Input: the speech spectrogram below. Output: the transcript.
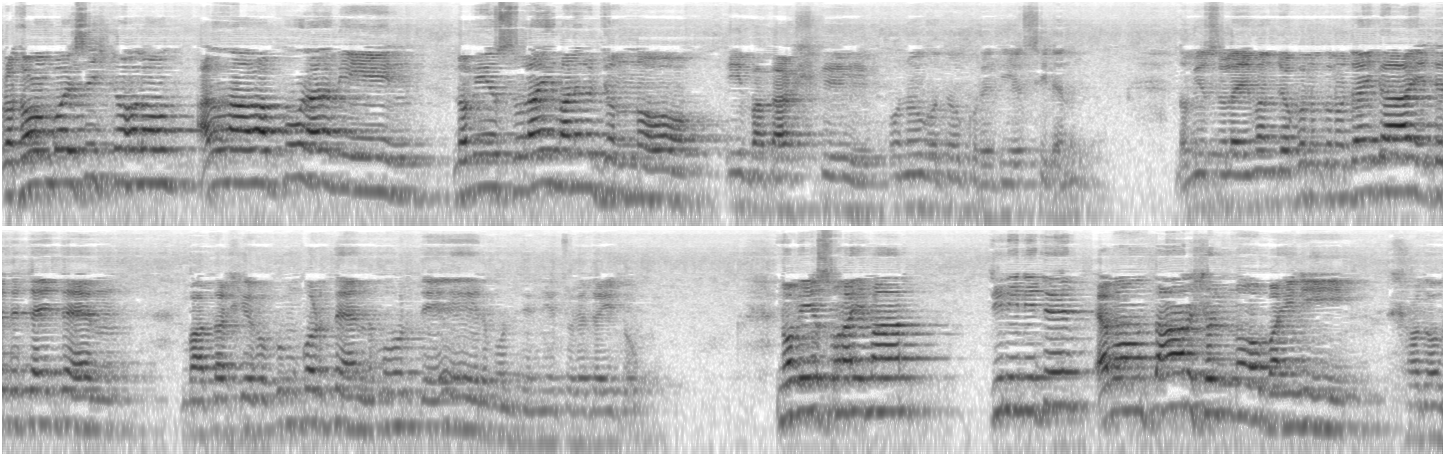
প্রথম বৈশিষ্ট্য হলো আল্লাহ রাব্বুল আলামিন নবী সুলাইমানের জন্য এই বাতাসকে অনুগত করে দিয়েছিলেন। নবী সুলাইমান যখন কোনো জায়গায় যেতে চাইতেন, বাতাসকে হুকুম করতেন, মুহূর্তের মধ্যে নিয়ে চলে যাইত। নবী সুলাইমান তিনি নিজে এবং তার সৈন্য বাহিনী সদল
